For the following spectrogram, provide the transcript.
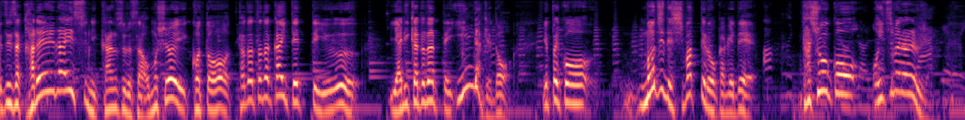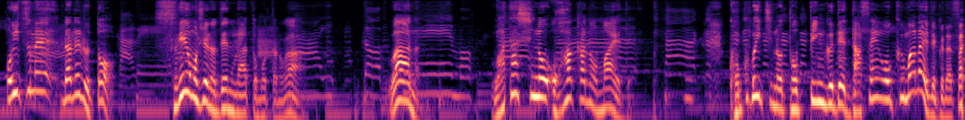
別にさ、カレーライスに関するさ、面白いことをただただ書いてっていうやり方だっていいんだけど、やっぱりこう、文字で縛ってるおかげで、多少こう、追い詰められるじゃん。追い詰められると、すげえ面白いの出んなと思ったのが、わーな、私のお墓の前で、ココイチのトッピングで打線を組まないでください。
